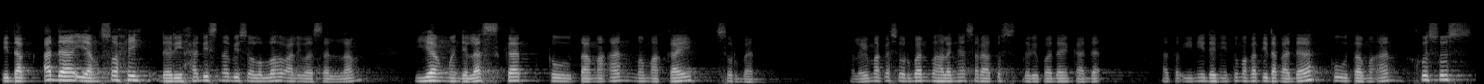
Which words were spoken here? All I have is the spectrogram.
tidak ada yang sahih dari hadis Nabi sallallahu alaihi wasallam yang menjelaskan keutamaan memakai surban. Kalau yang memakai surban pahalanya 100 daripada yang kada atau ini dan itu maka tidak ada keutamaan khusus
